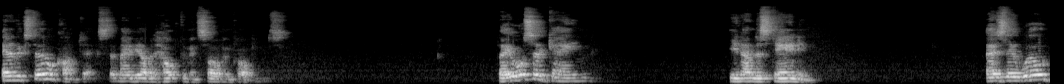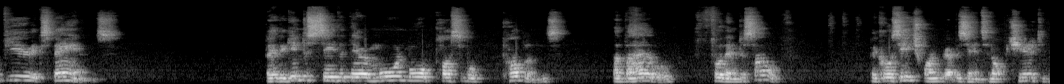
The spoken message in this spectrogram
and of external contexts that may be able to help them in solving problems. They also gain in understanding. As their worldview expands, they begin to see that there are more and more possible problems available for them to solve because each one represents an opportunity.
